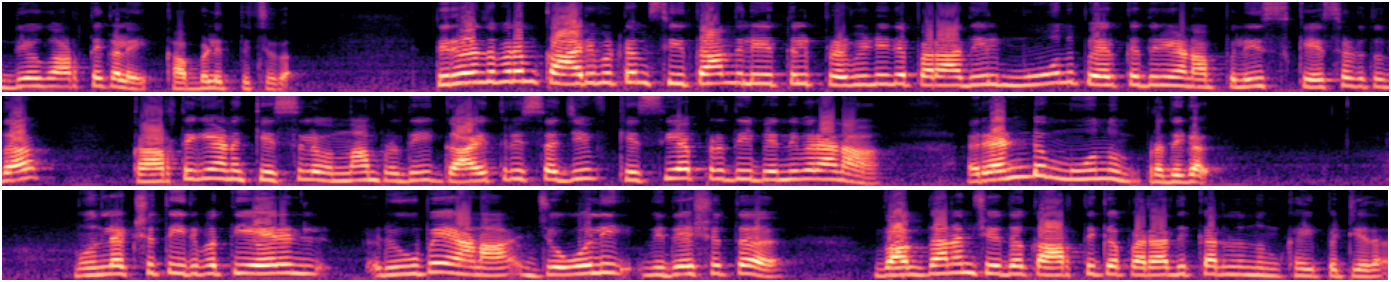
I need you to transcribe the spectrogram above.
ഉദ്യോഗാർത്ഥികളെ കബളിപ്പിച്ചത്. തിരുവനന്തപുരം കാര്യവട്ടം സീതാനിലയത്തിൽ പ്രവീണിന്റെ പരാതിയിൽ മൂന്ന് പേർക്കെതിരെയാണ് പോലീസ് കേസെടുത്തത്. കാർത്തികയാണ് കേസിലെ ഒന്നാം പ്രതി ഗായത്രി സജീവ് കെസിയ പ്രദീപ് എന്നിവരാണ് രണ്ടും മൂന്നും പ്രതികൾ. മൂന്ന് ലക്ഷത്തി ഇരുപത്തിയേഴ് രൂപയാണ് ജോലി വിദേശത്ത് വാഗ്ദാനം ചെയ്ത് കാർത്തിക് പരാതിക്കാരിൽ നിന്നും കൈപ്പറ്റിയത്.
